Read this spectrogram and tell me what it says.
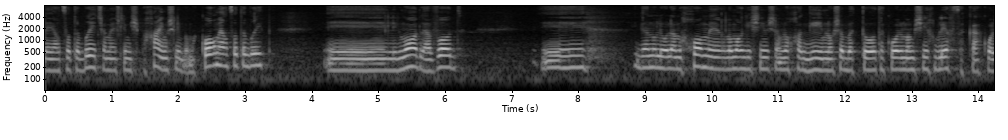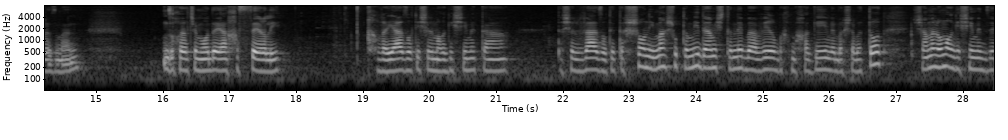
לארצות הברית, שם יש לי משפחה, אמא שלי במקור מארצות הברית, אה, ללמוד, לעבוד. הגענו לעולם החומר, לא מרגישים שם לא חגים, לא שבתות, הכל ממשיך בלי הפסקה כל הזמן. זוכרת שמאוד היה חסר לי. החוויה הזאת של מרגישים את, ה, את השלווה הזאת, את השוני, משהו תמיד היה משתנה באוויר בחגים ובשבתות, שם לא מרגישים את זה.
